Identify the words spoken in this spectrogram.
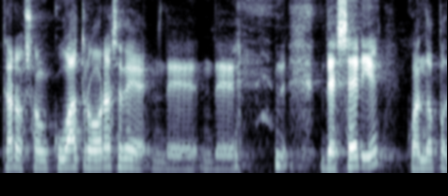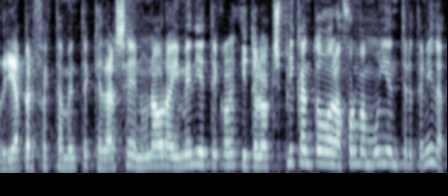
claro, son cuatro horas de, de, serie, cuando podría perfectamente quedarse en una hora y media y te, y te lo explican todo de la forma muy entretenida.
